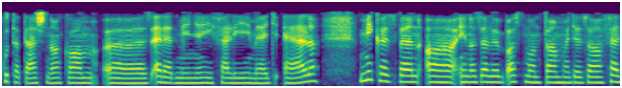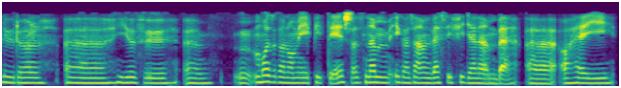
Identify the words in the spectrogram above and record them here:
kutatásnak az eredményei felé megy el, miközben a, én az előbb azt mondtam, hogy ez a felülről jövő mozgalomépítés az nem igazán veszi figyelembe a helyi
